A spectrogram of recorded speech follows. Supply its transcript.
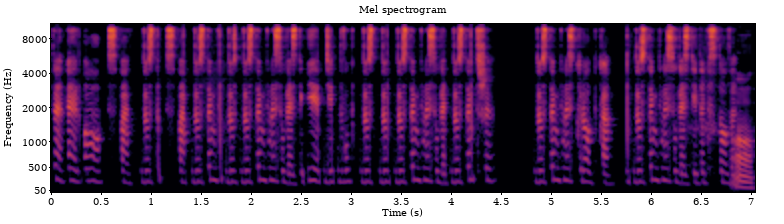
T R O spa dostęp spa dostęp do, dostępne sugestie Je, dos, do, dostępne sugestie dostęp 3 dostępne z kropka dostępne sugestie tekstowe. O,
